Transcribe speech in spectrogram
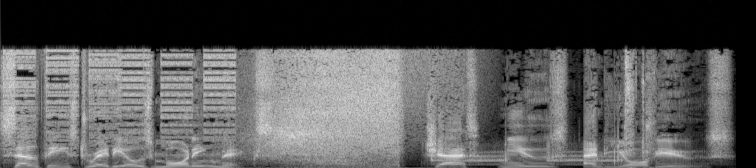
Southeast Radio's morning mix. Chat, news, and your views.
